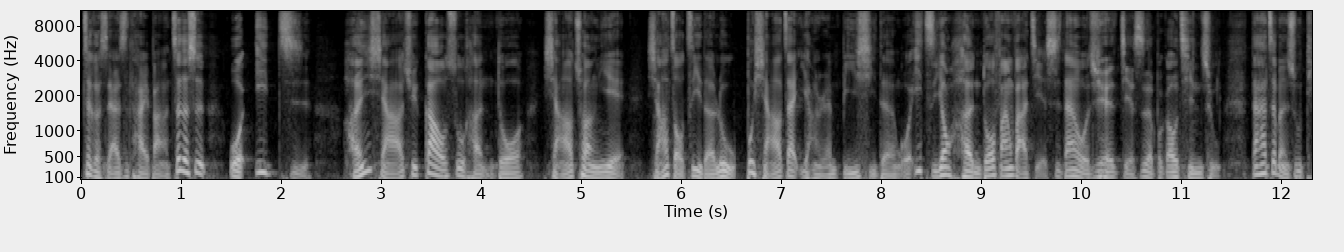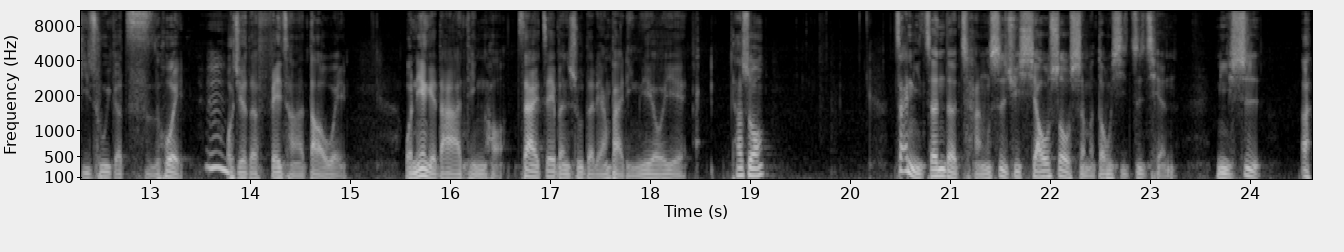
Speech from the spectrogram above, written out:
这个实在是太棒了。这个是我一直很想要去告诉很多想要创业。想要走自己的路，不想要再仰人鼻息的人，我一直用很多方法解释，但是我觉得解释的不够清楚。但他这本书提出一个词汇，嗯，我觉得非常的到位。我念给大家听哈，在这本书的两百零六页，他说，在你真的尝试去销售什么东西之前，你是啊，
